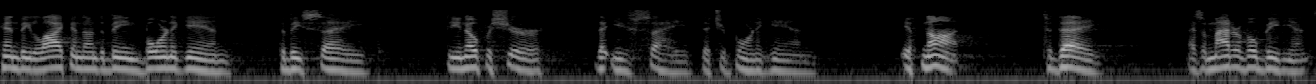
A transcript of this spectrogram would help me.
can be likened unto being born again, to be saved. Do you know for sure that you've saved, that you're born again. If not, today, as a matter of obedience,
